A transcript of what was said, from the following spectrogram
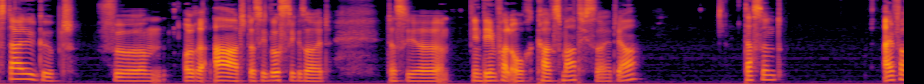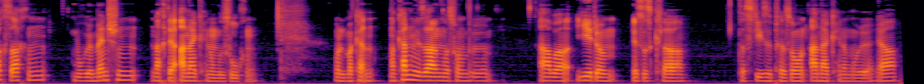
Style gibt, für ähm, eure Art, dass ihr lustig seid, dass ihr in dem Fall auch charismatisch seid, ja? Das sind einfach Sachen, wo wir Menschen nach der Anerkennung suchen. Und man kann, man kann mir sagen, was man will, aber jedem ist es klar, dass diese Person Anerkennung will, ja?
